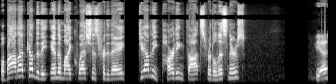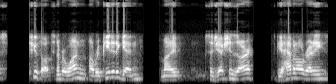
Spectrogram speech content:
Well, Bob, I've come to the end of my questions for today. Do you have any parting thoughts for the listeners? Yes, a few thoughts. Number one, I'll repeat it again. My suggestions are if you haven't already,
